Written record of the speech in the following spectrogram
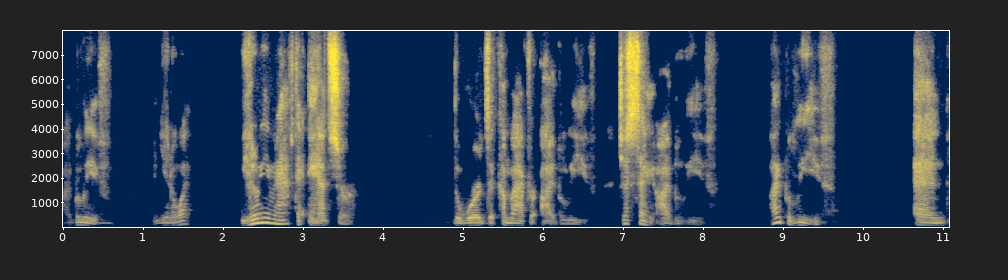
I believe. And you know what? You don't even have to answer the words that come after I believe. Just say, I believe. I believe. And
